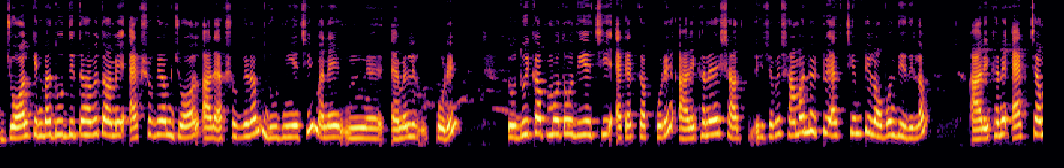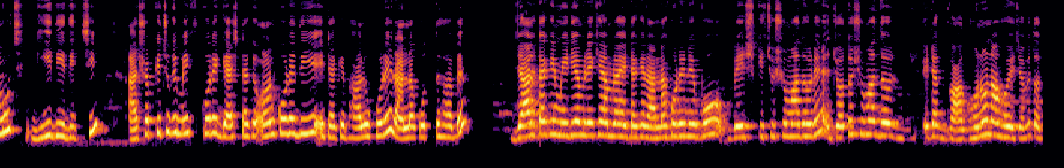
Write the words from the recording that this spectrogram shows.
জল কিংবা দুধ দিতে হবে। তো আমি একশো গ্রাম জল আর একশো গ্রাম দুধ নিয়েছি মানে এমএল করে। তো দুই কাপ মতো দিয়েছি এক এক কাপ করে। আর এখানে স্বাদ হিসাবে সামান্য একটু এক চিমটি লবণ দিয়ে দিলাম। আর এখানে এক চামচ ঘি দিয়ে দিচ্ছি। আর সব কিছুকে মিক্স করে গ্যাসটাকে অন করে দিয়ে এটাকে ভালো করে রান্না করতে হবে। জালটাকে মিডিয়াম রেখে আমরা এটাকে রান্না করে নেব। বেশ কিছু সময় ধরে, যত সময় এটা ঘন না হয়ে যাবে, তত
